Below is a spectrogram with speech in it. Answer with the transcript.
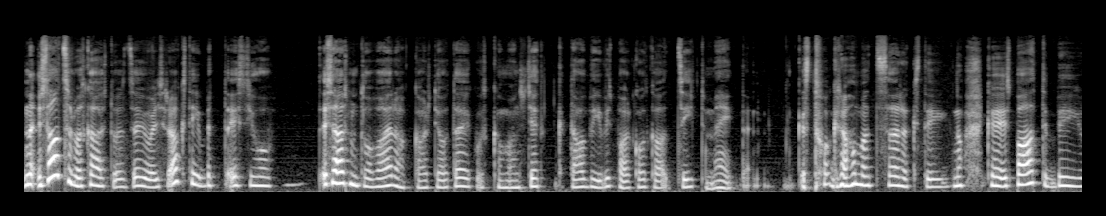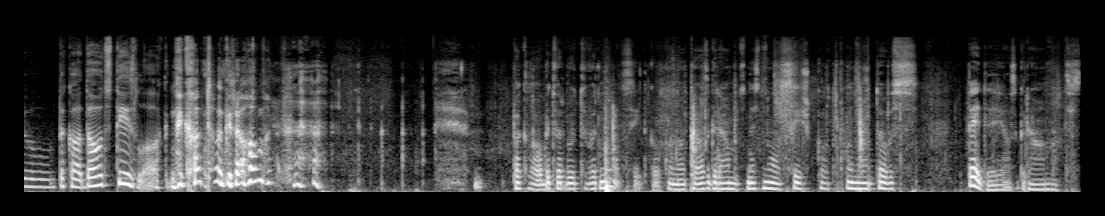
ne, es atceros, kā es tos dzējoļus rakstīju, bet es jau Es esmu to vairāk kārt jau teikusi, ka man šķiet, ka tā bija vispār kaut kāda cita meitene kas to grāmatu sarakstīja. Nu, es pati biju daudz tīzlāka nekā tā grāmata. Paklau, bet varbūt tu vari nolasīt kaut ko no tās grāmatas, es nolasīšu kaut ko no tavas pēdējās grāmatas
